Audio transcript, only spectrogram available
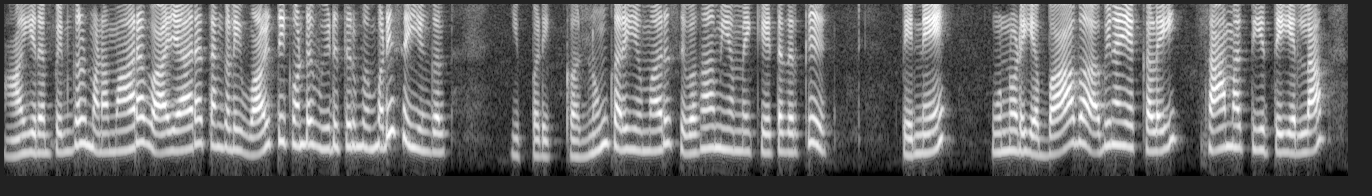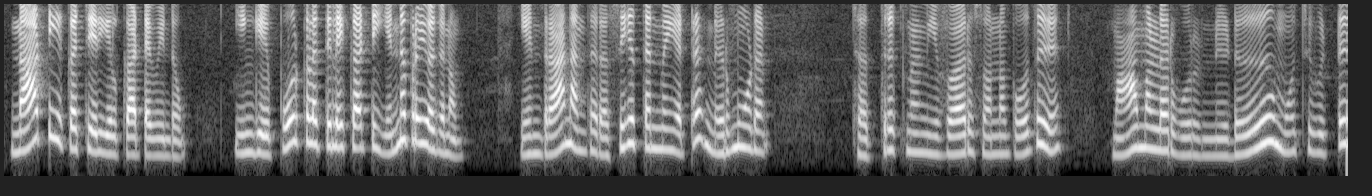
ஆயிரம் பெண்கள் மனமாற வாயார தங்களை வாழ்த்தி கொண்டு வீடு திரும்பும்படி செய்யுங்கள். இப்படி கல்லும் கரையுமாறு சிவகாமி அம்மை கேட்டதற்கு பெண்ணே உன்னுடைய பாப அபிநயக்கலை சாமர்த்தியத்தை எல்லாம் நாட்டிய கச்சேரியில் காட்ட வேண்டும். இங்கே போர்க்களத்திலே காட்டி என்ன பிரயோஜனம்? என்றான் அந்த ரசிகத்தன்மையற்ற நிர்மூடன். சத்ருக்னன் இவ்வாறு சொன்னபோது மாமல்லர் ஒரு நெடு மூச்சு விட்டு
